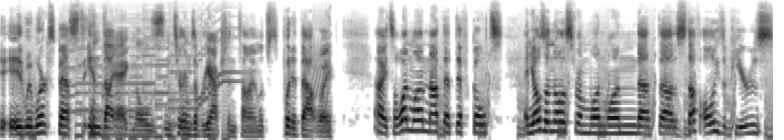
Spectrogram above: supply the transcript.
It, it works best in diagonals in terms of reaction time, let's just put it that way. Alright, so 1-1, not that difficult. And you also notice from 1-1 that uh, the stuff always appears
